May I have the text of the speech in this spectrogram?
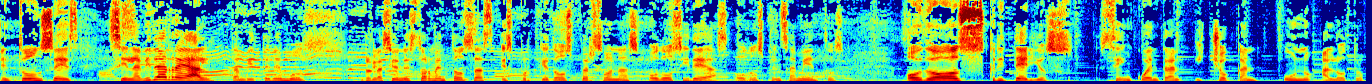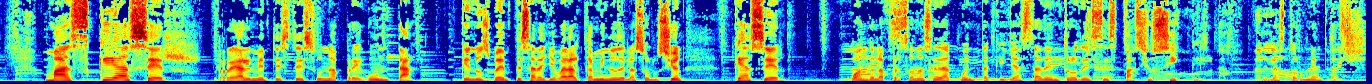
Entonces, si en la vida real también tenemos relaciones tormentosas, es porque dos personas o dos ideas o dos pensamientos o dos criterios se encuentran y chocan uno al otro. Más, ¿qué hacer? Realmente esta es una pregunta que nos va a empezar a llevar al camino de la solución. ¿Qué hacer cuando la persona se da cuenta que ya está dentro de ese espacio cíclico, de las tormentas,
